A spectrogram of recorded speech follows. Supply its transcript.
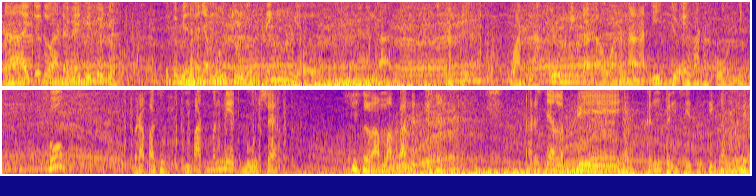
Nah itu tuh ada kayak gitu tuh. Itu biasanya muncul tuh ting gitu. Enggak nanti warna kuning atau warna hijau eh warna kuning. Hup. berapa tuh? 4 menit buset. Lama banget ya harusnya lebih kenceng sih itu 3 menit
